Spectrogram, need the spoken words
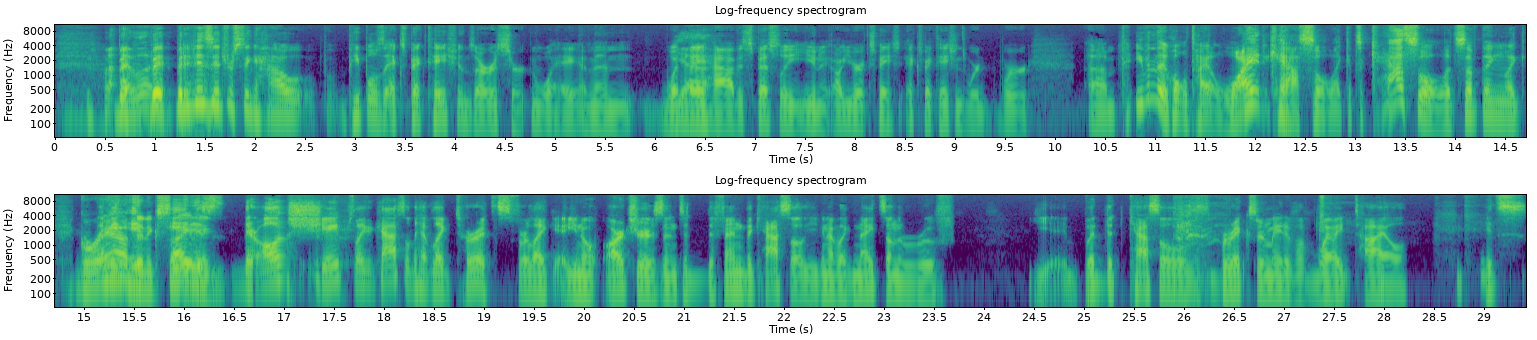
But, but but it is interesting how people's expectations are a certain way, and then what they have, especially you know, your expe- expectations were were um, even the whole title, White Castle, like it's a castle. It's something like grand I mean, it- and exciting. Is, they're all shaped like a castle. They have like turrets for like you know archers and to defend the castle. You can have like knights on the roof. Yeah, but the castle's bricks are made of a white tile. It's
